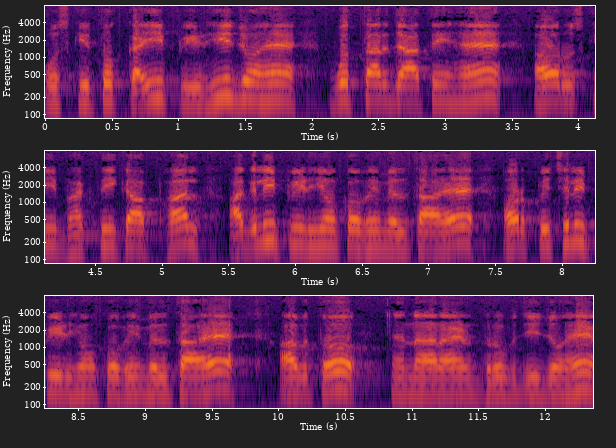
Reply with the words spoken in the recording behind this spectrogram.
उसकी तो कई पीढ़ी जो है, वो तर जाती हैं, और उसकी भक्ति का फल अगली पीढ़ियों को भी मिलता है, और पिछली पीढ़ियों को भी मिलता है। अब तो नारायण ध्रुव जी जो हैं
